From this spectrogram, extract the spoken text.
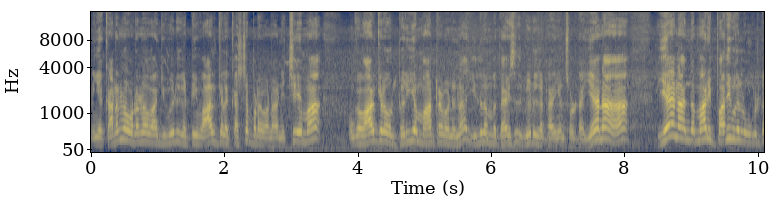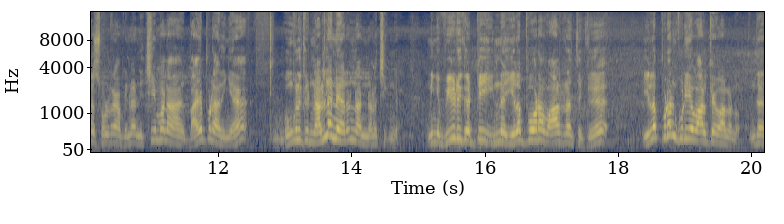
நீங்கள் கடனை உடனே வாங்கி வீடு கட்டி வாழ்க்கையில் கஷ்டப்பட வேணாம். நிச்சயமாக உங்கள் வாழ்க்கையில் ஒரு பெரிய மாற்றம் வேணும்னா இது நம்ம தயவுசெய்து வீடு கட்டாதீங்கன்னு சொல்லிட்டேன். ஏன்னா ஏன் நான் இந்த மாதிரி பதிவுகள் உங்கள்கிட்ட சொல்கிறேன் அப்படின்னா நிச்சயமாக நான் பயப்படாதீங்க. உங்களுக்கு நல்ல நேரம் நான் நினச்சிக்கங்க. நீங்கள் வீடு கட்டி இன்னும் இழப்போடு வாழ்கிறதுக்கு இழப்புடன் கூடிய வாழ்க்கை வாழணும். இந்த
